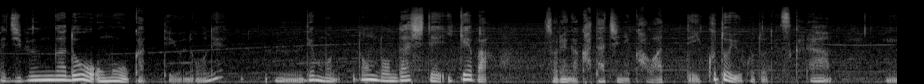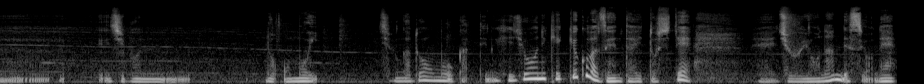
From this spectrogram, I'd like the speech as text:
自分がどう思うかっていうのをね、うん、でもどんどん出していけばそれが形に変わっていくということですから、自分の思い自分がどう思うかっていうのは非常に結局は全体として、えー、重要なんですよね。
